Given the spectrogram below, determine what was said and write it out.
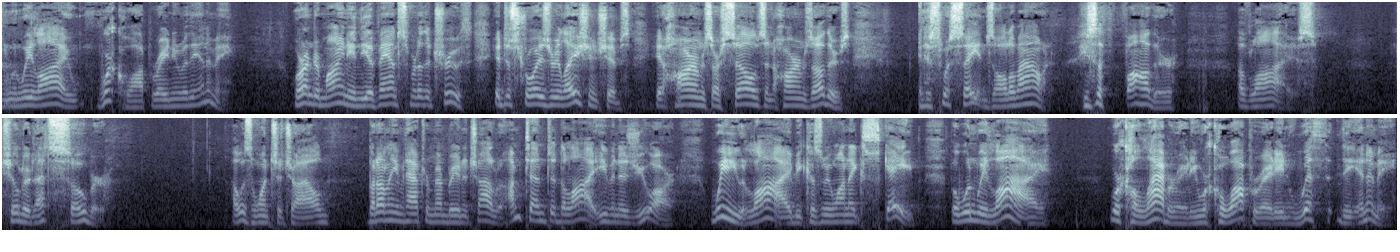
And when we lie, we're cooperating with the enemy. We're undermining the advancement of the truth. It destroys relationships. It harms ourselves and harms others. And it's what Satan's all about. He's the father of lies. Children, that's sober. I was once a child, but I don't even have to remember being a child. I'm tempted to lie, even as you are. We lie because we want to escape. But when we lie, we're collaborating, we're cooperating with the enemy.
